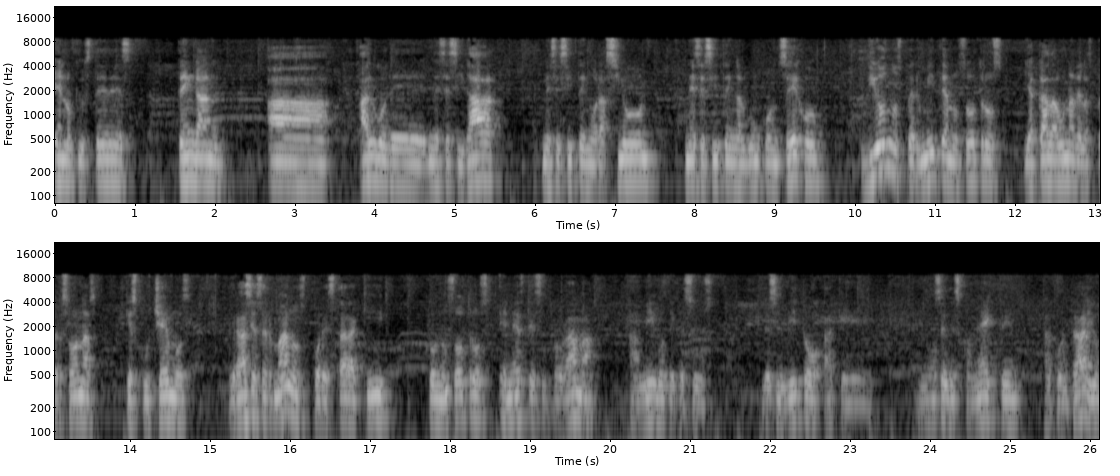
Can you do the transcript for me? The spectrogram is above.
en lo que ustedes tengan ah, algo de necesidad, necesiten oración, necesiten algún consejo. Dios nos permite a nosotros y a cada una de las personas que escuchemos. Gracias hermanos por estar aquí con nosotros en este su programa, amigos de Jesús. Les invito a que no se desconecten, al contrario,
